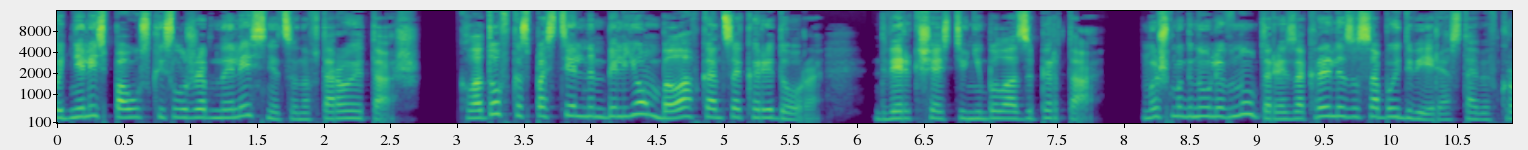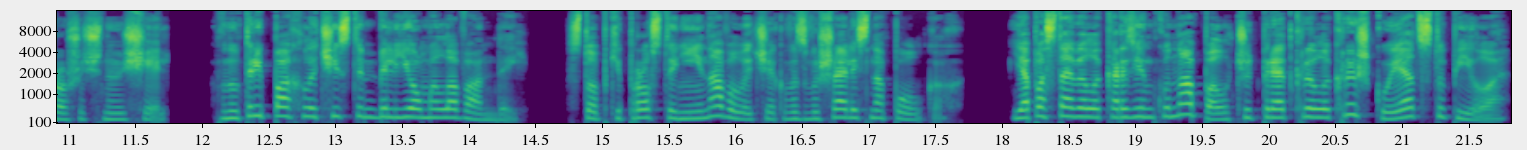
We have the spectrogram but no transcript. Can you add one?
поднялись по узкой служебной лестнице на второй этаж. Кладовка с постельным бельем была в конце коридора. Дверь, к счастью, не была заперта. Мы шмыгнули внутрь и закрыли за собой дверь, оставив крошечную щель. Внутри пахло чистым бельем и лавандой. Стопки простыней и наволочек возвышались на полках. Я поставила корзинку на пол, чуть приоткрыла крышку и отступила.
